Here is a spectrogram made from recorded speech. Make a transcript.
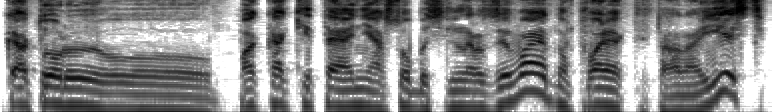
которую пока Китай не особо сильно развивает, но в проекте-то она есть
